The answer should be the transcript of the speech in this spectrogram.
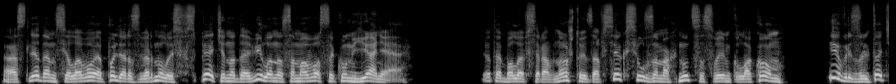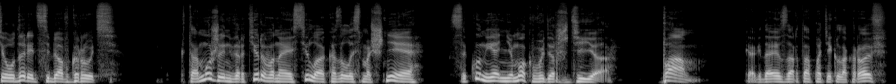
а следом силовое поле развернулось вспять и надавило на самого Сакуньяня. Это было все равно, что изо всех сил замахнуться своим кулаком и в результате ударить себя в грудь. К тому же инвертированная сила оказалась мощнее, Сыкун не мог выдержать её. Пам! Когда изо рта потекла кровь,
